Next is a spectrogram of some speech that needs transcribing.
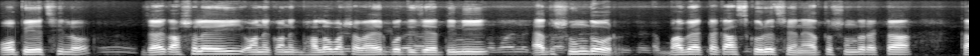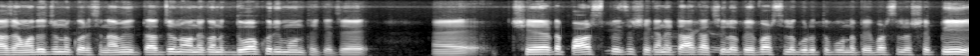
ও পেয়েছিল। যাই হোক, আসলেই অনেক অনেক ভালোবাসা ভাইয়ের প্রতি যে তিনি এত সুন্দর ভাবে একটা কাজ করেছেন, এত সুন্দর একটা কাজ আমাদের জন্য করেছেন। আমি তার জন্য অনেক অনেক দোয়া করি মন থেকে যে সে একটা পার্স পেয়েছে, সেখানে টাকা ছিল পেপার ছিল, গুরুত্বপূর্ণ পেপার ছিল, সে পেয়ে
